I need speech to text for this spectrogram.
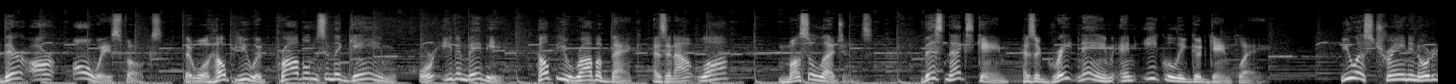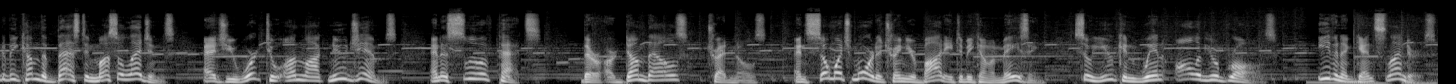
there are always folks that will help you with problems in the game or even maybe help you rob a bank as an outlaw. Muscle Legends. This next game has a great name and equally good gameplay. You must train in order to become the best in Muscle Legends as you work to unlock new gyms and a slew of pets. There are dumbbells, treadmills, and so much more to train your body to become amazing so you can win all of your brawls, even against Slenders.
